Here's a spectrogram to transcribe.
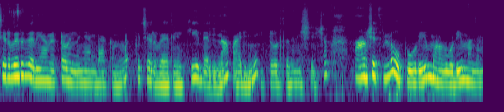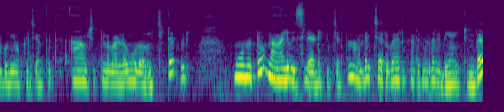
ചെറുപയർ കറിയാണ് കേട്ടോ ഇന്ന് ഞാൻ ഉണ്ടാക്കുന്നത്. അപ്പോൾ ചെറുപയറിലേക്ക് ഇതെല്ലാം അരിഞ്ഞ് ഇട്ട് കൊടുത്തതിന് ശേഷം ആവശ്യത്തിനുള്ള ഉപ്പ് പൊടിയും മുളക് പൊടിയും ഒക്കെ ചേർത്തിട്ട് ആവശ്യത്തിനുള്ള വെള്ളവും കൂടെ ഒഴിച്ചിട്ട് ഒരു മൂന്ന് ടു നാല് വിസിൽ അടുപ്പിച്ചെടുത്ത് നമ്മുടെ ചെറുപയർ കറിഞ്ഞത് റെഡി ആയിട്ടുണ്ട്.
